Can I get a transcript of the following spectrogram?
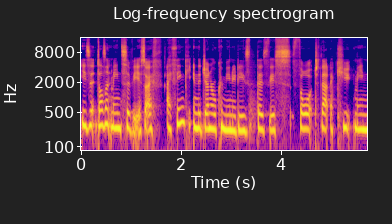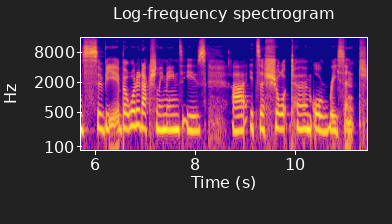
is it doesn't mean severe. So I, f- I think in the general communities, there's this thought that acute means severe, but what it actually means is uh, it's a short term or recent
